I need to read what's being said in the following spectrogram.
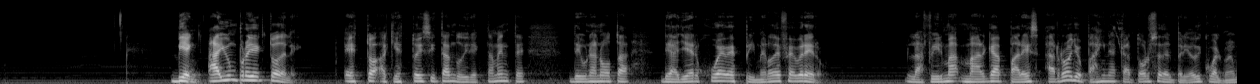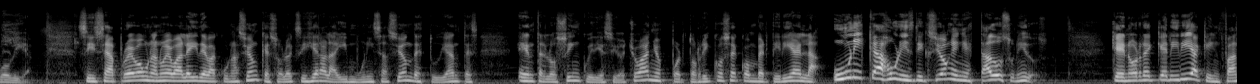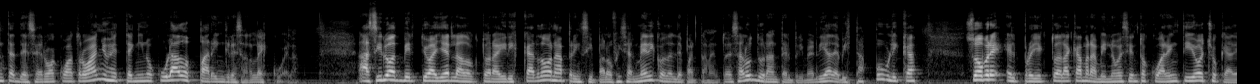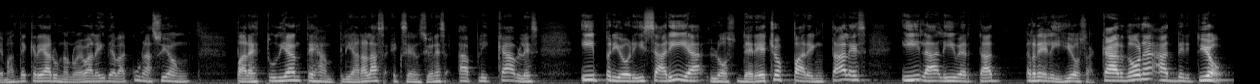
Bien, hay un proyecto de ley. Esto aquí estoy citando directamente de una nota de ayer jueves, primero de febrero, la firma Marga Párez Arroyo, página 14 del periódico El Nuevo Día. Si se aprueba una nueva ley de vacunación que solo exigiera la inmunización de estudiantes entre los 5 y 18 años, Puerto Rico se convertiría en la única jurisdicción en Estados Unidos que no requeriría que infantes de 0 a 4 años estén inoculados para ingresar a la escuela. Así lo advirtió ayer la doctora Iris Cardona, principal oficial médico del Departamento de Salud, durante el primer día de vistas públicas sobre el proyecto de la Cámara 1948, que además de crear una nueva ley de vacunación para estudiantes, ampliará las exenciones aplicables y priorizaría los derechos parentales y la libertad religiosa. Cardona advirtió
